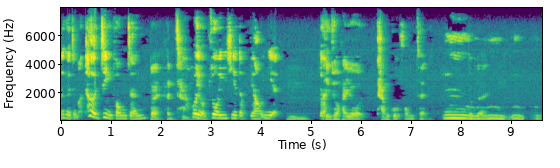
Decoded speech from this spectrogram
那个什么特技风筝，对，很长，会有做一些的表演。嗯，对听说还有糖果风筝，嗯，对不对嗯嗯嗯。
